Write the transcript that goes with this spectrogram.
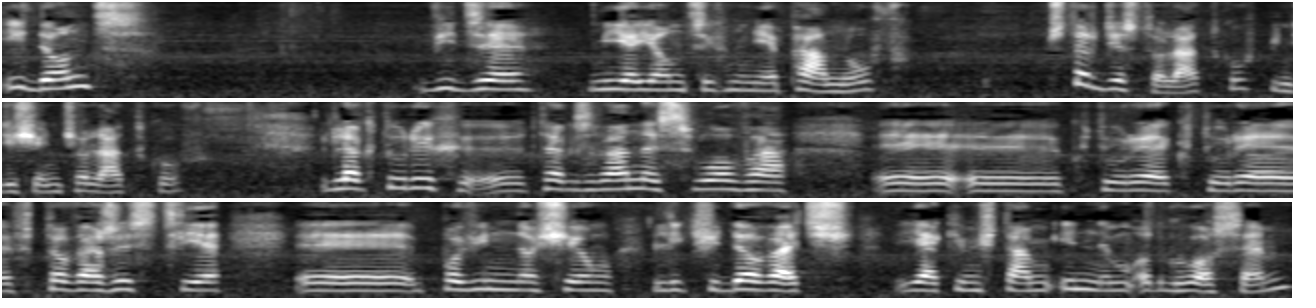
Idąc, widzę mijających mnie panów, 40-latków, 50-latków, dla których y, tak zwane słowa, y, które, które w towarzystwie powinno się likwidować jakimś tam innym odgłosem,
